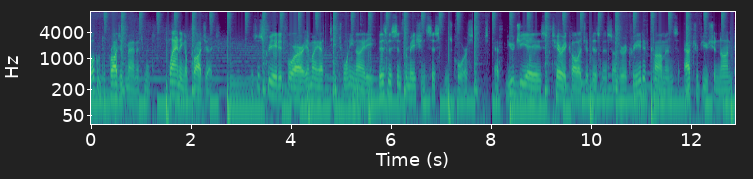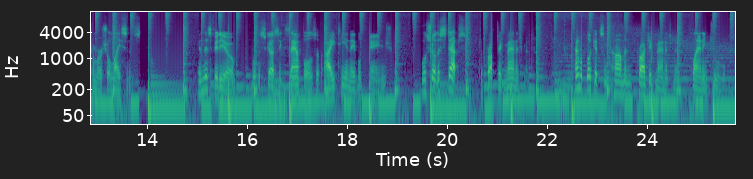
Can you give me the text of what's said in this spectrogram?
Welcome to Project Management, Planning a Project. This was created for our MIST 2090 Business Information Systems course at UGA's Terry College of Business under a Creative Commons Attribution Non-Commercial License. In this video, we'll discuss examples of IT-enabled change, we'll show the steps to project management, and we'll look at some common project management planning tools.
